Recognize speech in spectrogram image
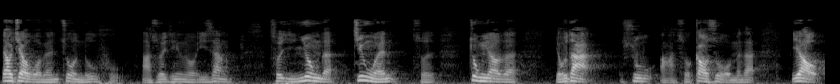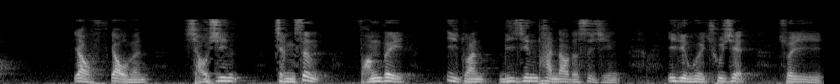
要叫我们做奴仆啊！所以听说以上所引用的经文所重要的犹大书啊，所告诉我们的，要要要我们小心谨慎，防备异端离经叛道的事情一定会出现。所以，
